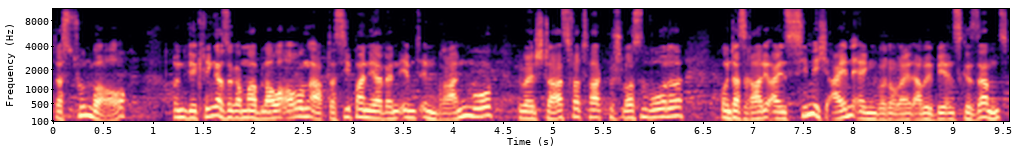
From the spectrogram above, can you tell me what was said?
Das tun wir auch. Und wir kriegen ja sogar mal blaue Augen ab. Das sieht man ja, wenn eben in Brandenburg über einen Staatsvertrag beschlossen wurde und das Radio 1 ziemlich einengen würde oder ein ABB insgesamt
